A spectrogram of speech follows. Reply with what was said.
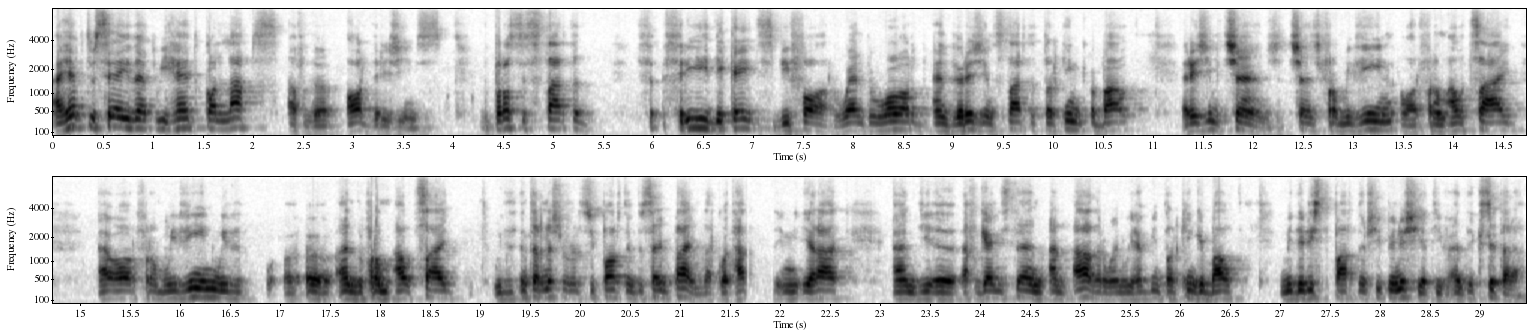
I have to say that we had collapse of the old regimes. The process started th- three decades before when the world and the region started talking about regime change, change from within or from outside, uh, or from within with uh, uh, and from outside with international support at the same time, like what happened in Iraq and uh, Afghanistan and other when we have been talking about Middle East Partnership Initiative and etc.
